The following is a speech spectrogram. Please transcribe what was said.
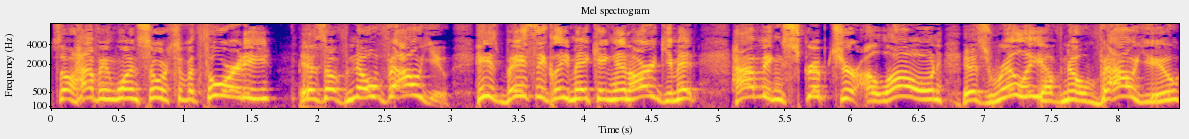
So having one source of authority is of no value. He's basically making an argument. Having scripture alone is really of no value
